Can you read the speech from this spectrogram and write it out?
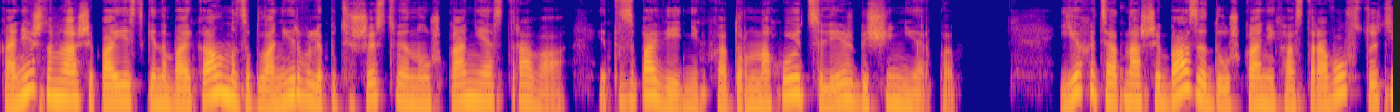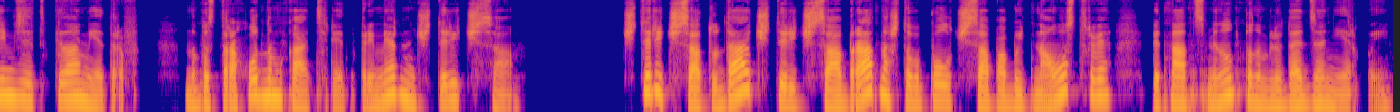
Конечно, в нашей поездке на Байкал мы запланировали путешествие на Ушкани острова. Это заповедник, в котором находится лежбище нерпы. Ехать от нашей базы до Ушканих островов 170 километров. На быстроходном катере. Это примерно 4 часа. 4 часа туда, 4 часа обратно, чтобы полчаса побыть на острове, 15 минут понаблюдать за нерпой.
